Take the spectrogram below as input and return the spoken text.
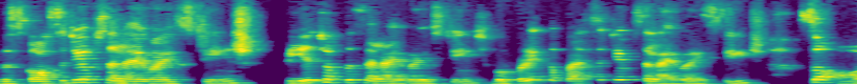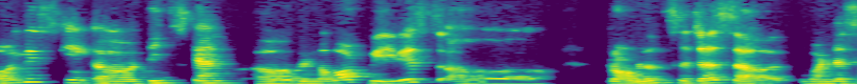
viscosity of saliva is changed, pH of the saliva is changed, buffering capacity of saliva is changed. So all these uh, things can uh, bring about various problems such as uh, one is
